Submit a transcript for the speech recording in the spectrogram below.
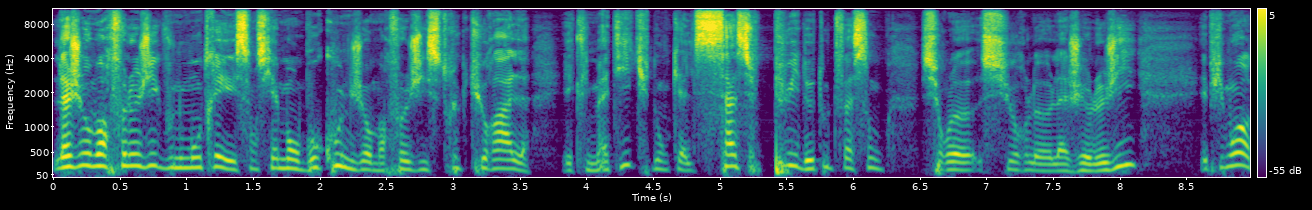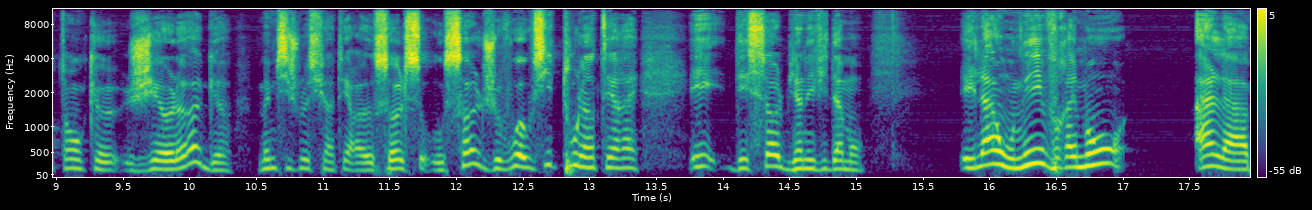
La géomorphologie que vous nous montrez est essentiellement beaucoup une géomorphologie structurale et climatique, donc elle s'appuie de toute façon sur la géologie. Et puis moi, en tant que géologue, même si je me suis intéressé au sol, au sol je vois aussi tout l'intérêt, et des sols, bien évidemment. Et là, on est vraiment à la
